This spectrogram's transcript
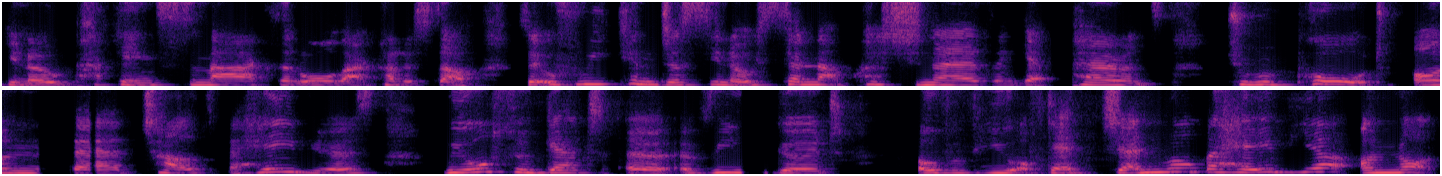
you know, packing snacks and all that kind of stuff. So if we can just, you know, send out questionnaires and get parents to report on their child's behaviors, we also get a, a really good overview of their general behavior and not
